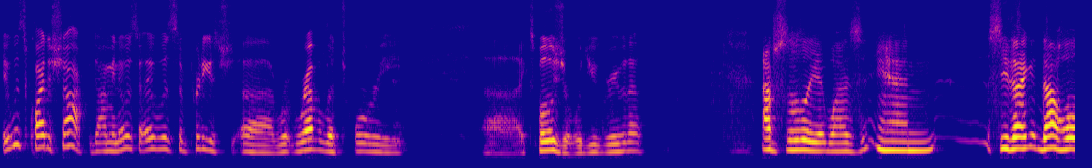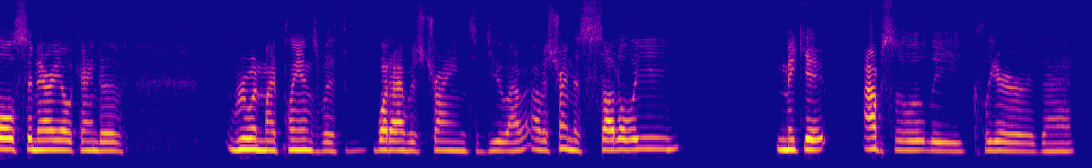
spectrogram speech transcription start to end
it was quite a shock. I mean, it was it was a pretty uh, revelatory uh, exposure. Would you agree with that? Absolutely, it was. And see that that whole scenario kind of ruined my plans with what I was trying to do. I, I was trying to subtly make it absolutely clear that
